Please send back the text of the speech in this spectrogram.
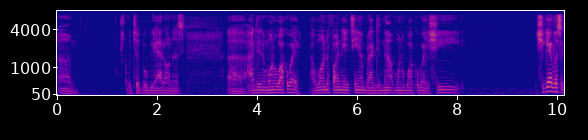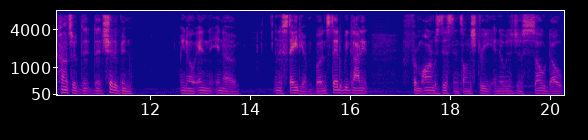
Um, we took what we had on us. Uh, I didn't want to walk away. I wanted to find the ATM, but I did not want to walk away. She she gave us a concert that, that should have been, you know, in in a in a stadium, but instead we got it from arm's distance on the street, and it was just so dope.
